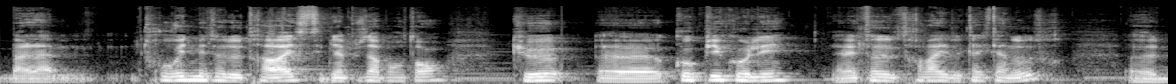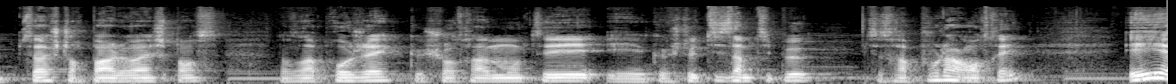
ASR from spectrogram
bah, trouver une méthode de travail, c'était bien plus important que euh, copier-coller la méthode de travail de quelqu'un d'autre. Ça, je te reparlerai, je pense, dans un projet que je suis en train de monter et que je te tease un petit peu. Ce sera pour la rentrée. Et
